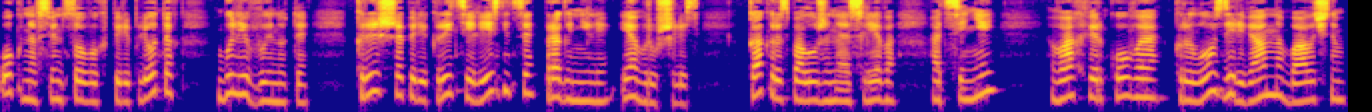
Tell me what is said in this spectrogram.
Окна в свинцовых переплетах были вынуты, крыша, перекрытие лестницы прогнили и обрушились, как расположенное слева от синей вахверковое крыло с деревянно-балочным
